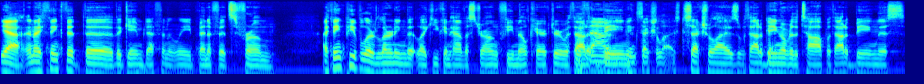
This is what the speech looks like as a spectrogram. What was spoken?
yeah, and I think that the the game definitely benefits from. I think people are learning that like you can have a strong female character without, Without it being, being sexualized. sexualized, without it being over the top, without it being this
